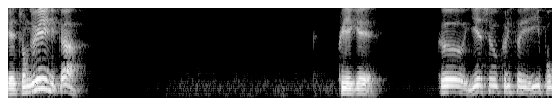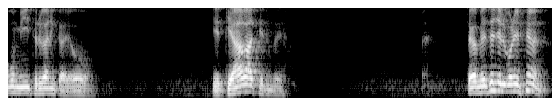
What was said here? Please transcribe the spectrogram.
예, 종교인이니까 그에게 그 예수 그리스도의 이 복음이 들어가니까요. 이게 대화가 되는 거예요. 제가 메시지를 보내면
